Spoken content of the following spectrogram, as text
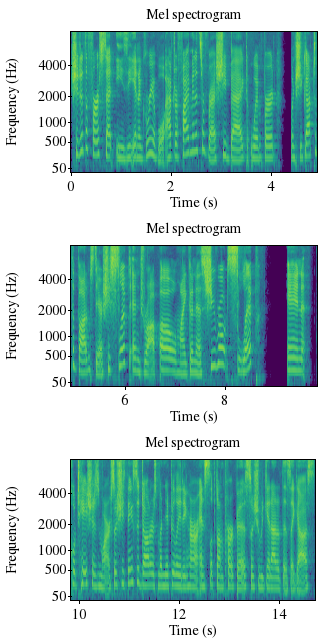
She did the first set easy and agreeable. After five minutes of rest, she begged, whimpered. When she got to the bottom stair, she slipped and dropped. Oh my goodness. She wrote slip in quotations marks. So she thinks the daughter is manipulating her and slipped on purpose so she would get out of this, I guess.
